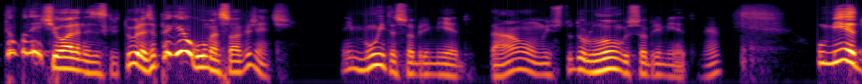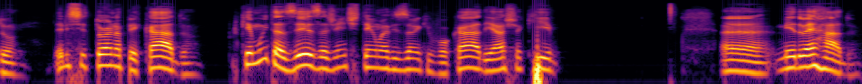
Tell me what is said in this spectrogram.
Então, quando a gente olha nas Escrituras, eu peguei algumas só, viu, gente? Tem muitas sobre medo. Dá um estudo longo sobre medo, né? O medo, ele se torna pecado porque muitas vezes a gente tem uma visão equivocada e acha que uh, medo é errado.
